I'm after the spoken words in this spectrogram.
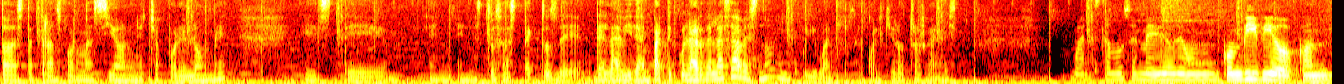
toda esta transformación hecha por el hombre este, en, estos aspectos de, la vida, en particular de las aves, ¿no? Y, bueno, pues de cualquier otro organismo. Bueno, estamos en medio de un convivio con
